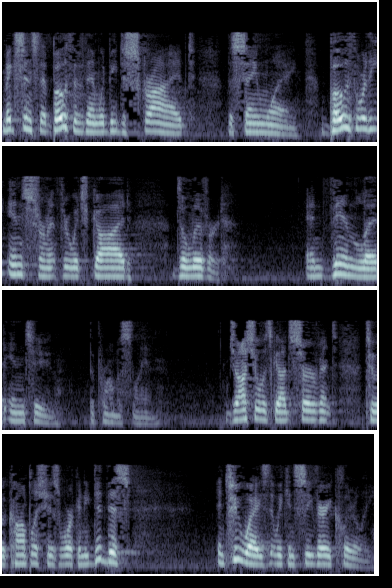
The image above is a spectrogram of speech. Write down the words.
makes sense that both of them would be described the same way. Both were the instrument through which God delivered and then led into the promised land. Joshua was God's servant to accomplish his work, and he did this in two ways that we can see very clearly.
